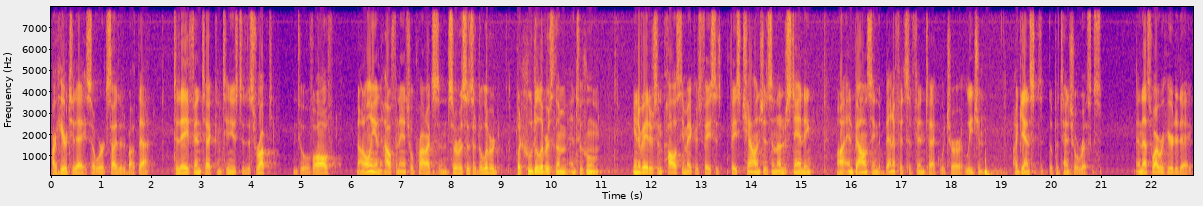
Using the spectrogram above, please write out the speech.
are here today, so we're excited about that. Today, fintech continues to disrupt and to evolve, not only in how financial products and services are delivered, but who delivers them and to whom. Innovators and policymakers face, face challenges in understanding uh, and balancing the benefits of fintech, which are legion, against the potential risks. And that's why we're here today.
